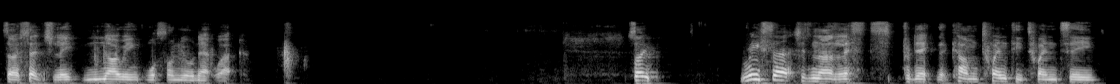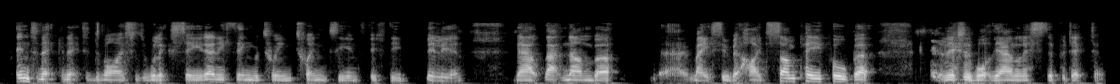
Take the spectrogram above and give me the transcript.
So essentially, knowing what's on your network. So researchers and analysts predict that come 2020, internet connected devices will exceed anything between 20 and 50 billion. Now, that number uh, may seem a bit high to some people, but this is what the analysts are predicting.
